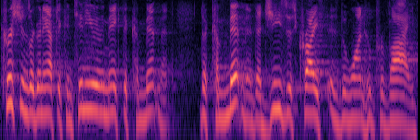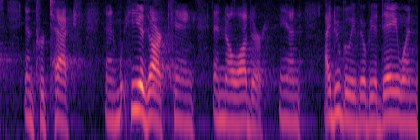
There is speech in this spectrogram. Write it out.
Christians are going to have to continually make the commitment the commitment that Jesus Christ is the one who provides and protects, and He is our King and no other. And I do believe there'll be a day when,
